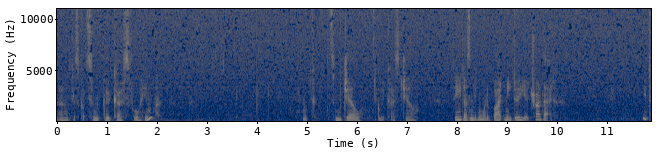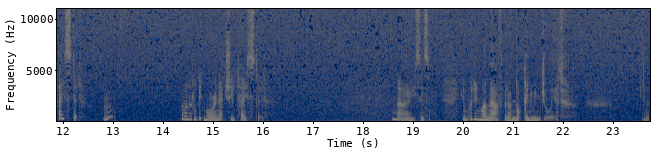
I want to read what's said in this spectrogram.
Yeah. And I've just got some glucose for him. Look, Some gel, glucose gel. See, he doesn't even want to bite me, do you? Try that. You taste it. Hmm? Have a little bit more and actually taste it. No, he says, you can put it in my mouth, but I'm not going to enjoy it. It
